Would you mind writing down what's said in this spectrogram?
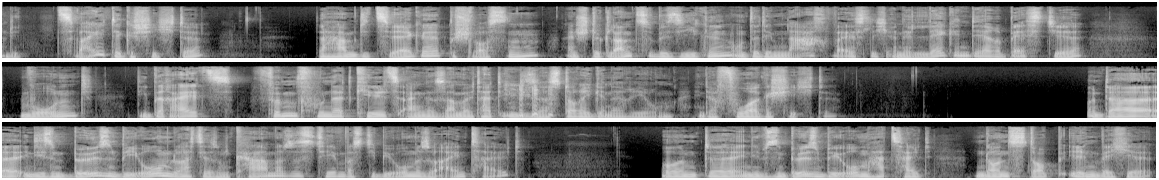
die zweite Geschichte, da haben die Zwerge beschlossen, ein Stück Land zu besiegeln, unter dem nachweislich eine legendäre Bestie wohnt, die bereits 500 Kills angesammelt hat in dieser Story-Generierung, in der Vorgeschichte. Und da äh, in diesem bösen Biom, du hast ja so ein Karma-System, was die Biome so einteilt. Und äh, in diesem bösen Biom hat's halt nonstop irgendwelche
